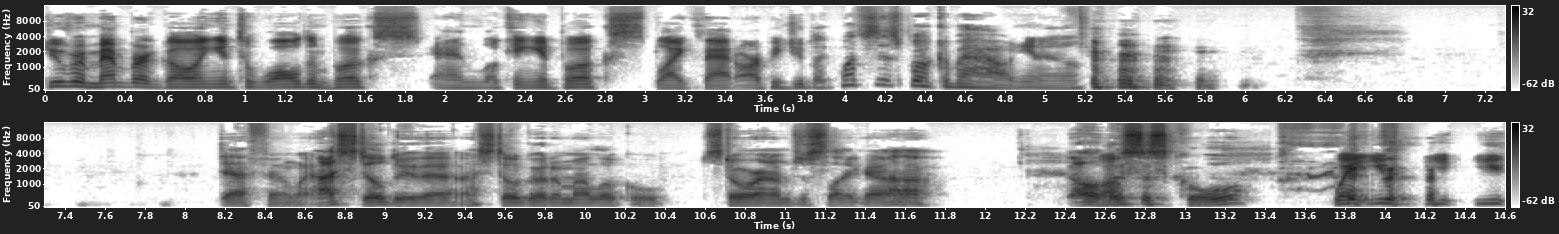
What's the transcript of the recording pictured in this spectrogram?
do remember going into Waldenbooks and looking at books like that RPG, like, what's this book about? You know, Definitely. I still do that. I still go to my local store and I'm just like, ah, oh, Well- this is cool. wait, you, you you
